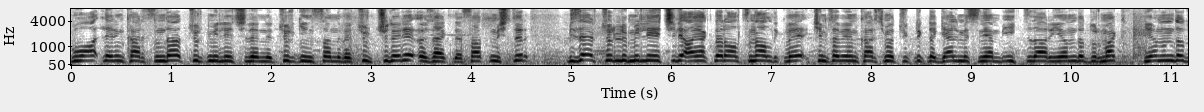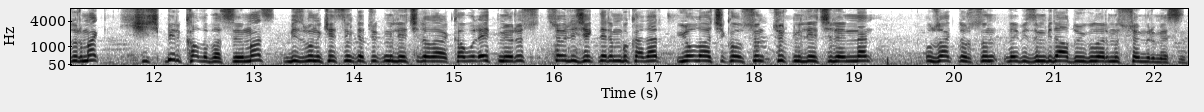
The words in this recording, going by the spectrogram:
bu vaatlerin karşısında Türk milliyetçilerini, Türk insanı ve Türkçüleri özellikle satmıştır. Biz her türlü milliyetçiliği ayaklar altına aldık ve kimse benim karşıma Türklükle gelmesin diyen bir iktidarın yanında durmak, yanında durmak hiçbir kalıba sığmaz. Biz bunu kesinlikle Türk milliyetçiliği olarak kabul etmiyoruz. Söyleyeceklerim bu kadar. Yolu açık olsun. Türk milliyetçilerinden uzak dursun ve bizim bir daha duygularımız sömürmesin.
